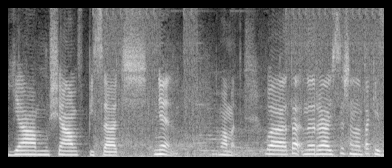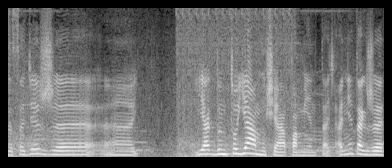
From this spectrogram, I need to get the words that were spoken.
ja musiałam wpisać. Nie, moment. Była ta, realistyczna na takiej zasadzie, że e, jakbym to ja musiała pamiętać, a nie tak, że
